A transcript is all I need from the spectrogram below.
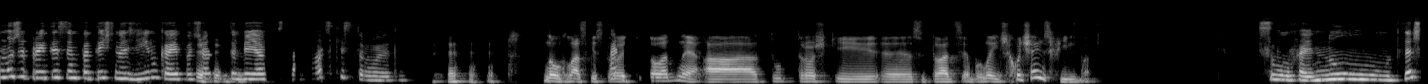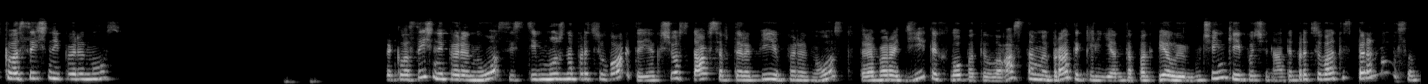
не може прийти симпатична жінка і почати тобі якось класки ласки строїти? Ну, класки строїть то одне, а тут трошки е, ситуація була інша. Хоча і з фільму. Слухай, ну це ж класичний перенос. Це класичний перенос, і з цим можна працювати. Якщо стався в терапії перенос, то треба радіти, хлопати ластами, брати клієнта під білі рученьки і починати працювати з переносом.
